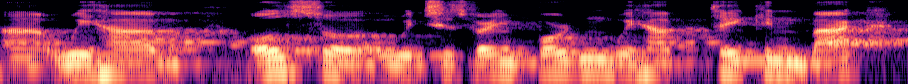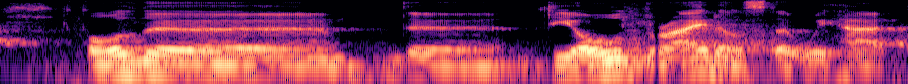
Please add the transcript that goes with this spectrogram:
Uh, we have also, which is very important, we have taken back all the the the old varietals that we had.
